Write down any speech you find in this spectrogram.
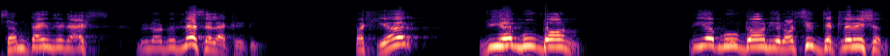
Sometimes it acts with less alacrity. But here we have moved on. We have moved on. Your Lordship's declaration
